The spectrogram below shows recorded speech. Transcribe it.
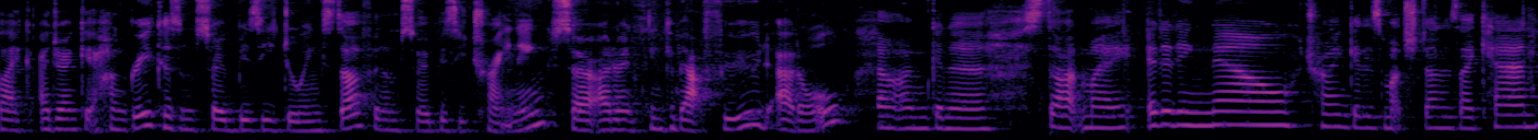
like I don't get hungry because I'm so busy doing stuff and I'm so busy training so I don't think about food at all. I'm gonna start my editing now, try and get as much done as I can.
